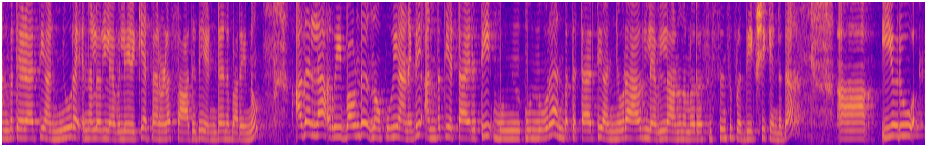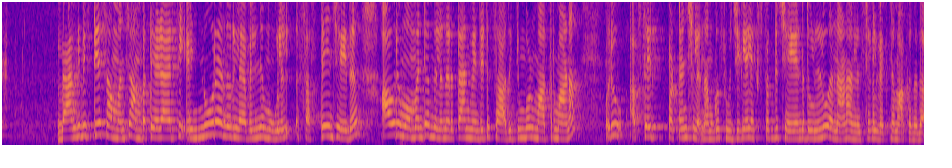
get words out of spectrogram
അൻപത്തി ഏഴായിരത്തി അഞ്ഞൂറ് എന്നുള്ള ഒരു ലെവലിലേക്ക് എത്താനുള്ള സാധ്യതയുണ്ട് എന്ന് പറയുന്നു. അതല്ല റീബൗണ്ട് നോക്കുകയാണെങ്കിൽ അൻപത്തി എട്ടായിരത്തി മുന്നൂറ് അൻപത്തി എട്ടായിരത്തി അഞ്ഞൂറ് ആ ഒരു ലെവലിലാണ് നമ്മൾ റെസിസ്റ്റൻസ് പ്രതീക്ഷിക്കേണ്ടത്. ഈ ഒരു ബാങ്ക് നിഫ്റ്റിയെ സംബന്ധിച്ച് അമ്പത്തി ഏഴായിരത്തി എണ്ണൂറ് എന്നൊരു ലെവലിന് മുകളിൽ സസ്റ്റെയിൻ ചെയ്ത് ആ ഒരു മൊമെന്റം നിലനിർത്താൻ വേണ്ടിയിട്ട് സാധിക്കുമ്പോൾ മാത്രമാണ് ഒരു അപ്സൈഡ് പൊട്ടൻഷ്യൽ നമുക്ക് സൂചികയിൽ എക്സ്പെക്ട് ചെയ്യേണ്ടതുള്ളൂ എന്നാണ് അനലിസ്റ്റുകൾ വ്യക്തമാക്കുന്നത്.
